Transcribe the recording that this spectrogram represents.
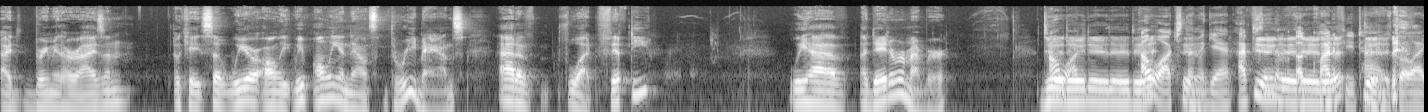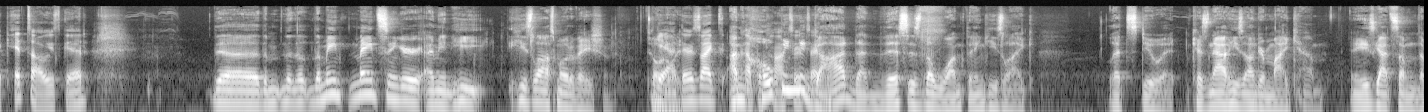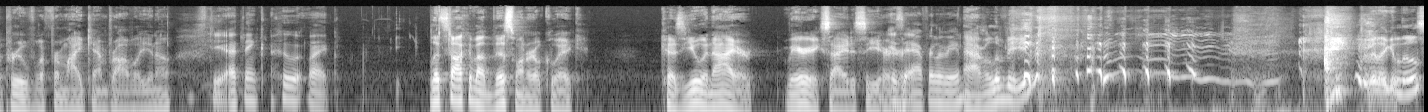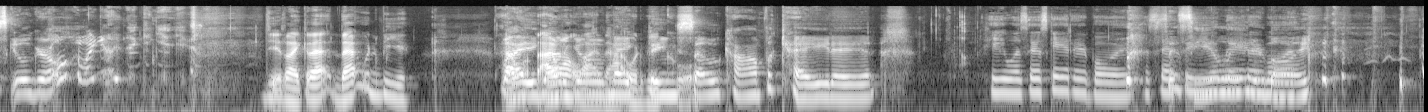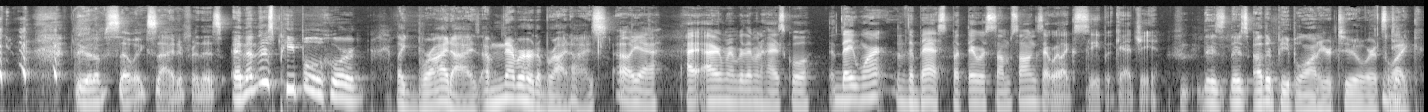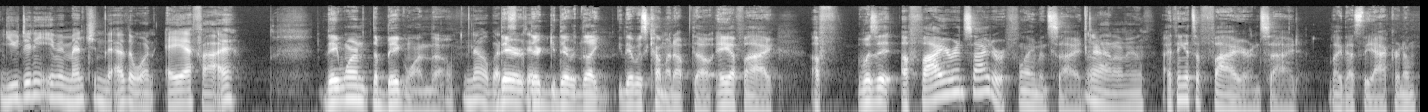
I bring me the horizon. Okay, so we are only we've only announced three bands out of what fifty. We have a day to remember. I'll watch- I'll watch them again. I've seen them quite a few times, but like it's always good. The, the the the main main singer. I mean, he he's lost motivation. Totally. Yeah, there's like a I'm hoping to God that this is the one thing he's like, let's do it, because now he's under my chem and he's got something to prove for my chem, probably. You know. Dude, I think who like Let's talk about this one real quick, because you and I are very excited to see her. is it Avril Lavigne? Avril Lavigne. You're like a little schoolgirl. Oh my god. Dude, like that that would be. Why I, you won't- I gotta won't go lie, that make would be cool. things so complicated? He was a skater boy, a See you later, boy. Dude, I'm so excited for this. And then there's people who are like Bright Eyes. I've never heard of Bright Eyes. Oh yeah, I, I remember them in high school. They weren't the best, but there were some songs that were like super catchy. There's there's other people on here too where it's like you didn't even mention the other one, AFI. they weren't the big one though. No, but they're still- they're they're like there was coming up though. AFI. A was it a fire inside or a flame inside? I don't know. I think it's a fire inside. Like that's the acronym.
